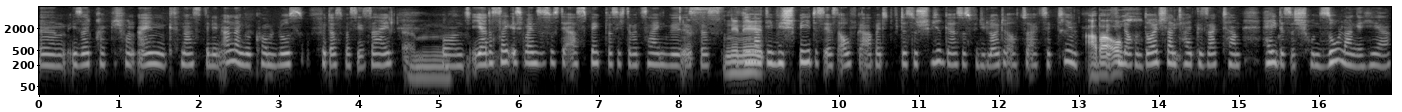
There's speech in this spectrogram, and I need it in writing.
ähm, ihr seid praktisch von einem Knast in den anderen gekommen, bloß für das, was ihr seid. Ähm, und ja, das zeigt, ich meine, das ist der Aspekt, was ich damit zeigen will, ist, dass nee, nee. je nachdem, wie spät es erst aufgearbeitet wird, desto schwieriger ist es für die Leute auch zu akzeptieren. Aber Weil auch, viele auch in Deutschland halt gesagt haben, hey, das ist schon so lange her,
